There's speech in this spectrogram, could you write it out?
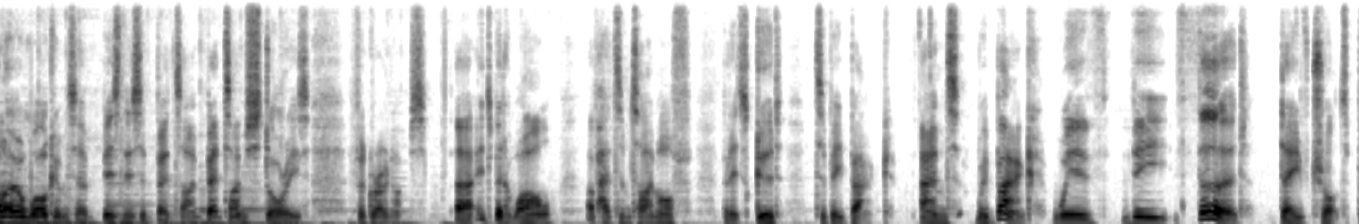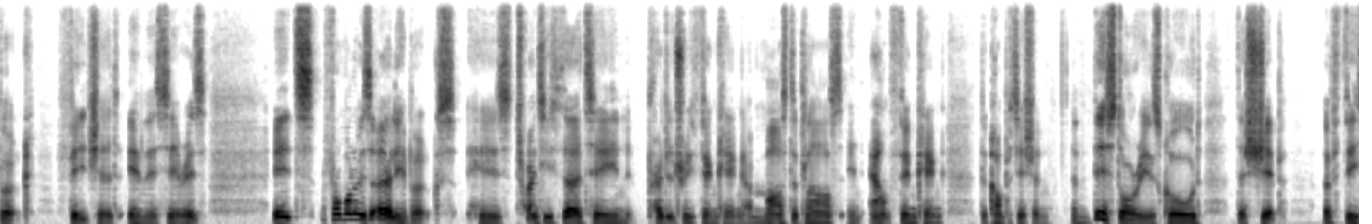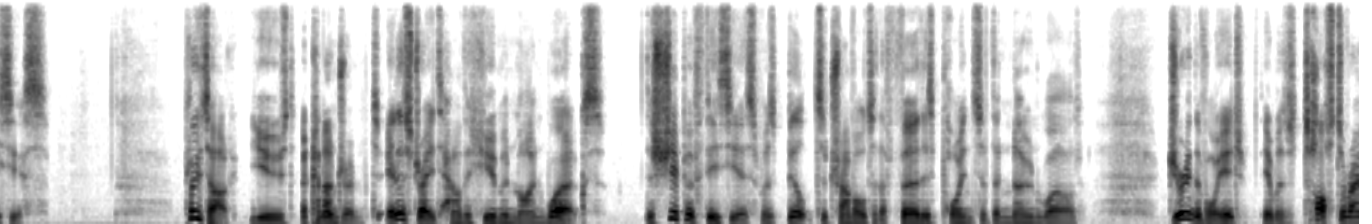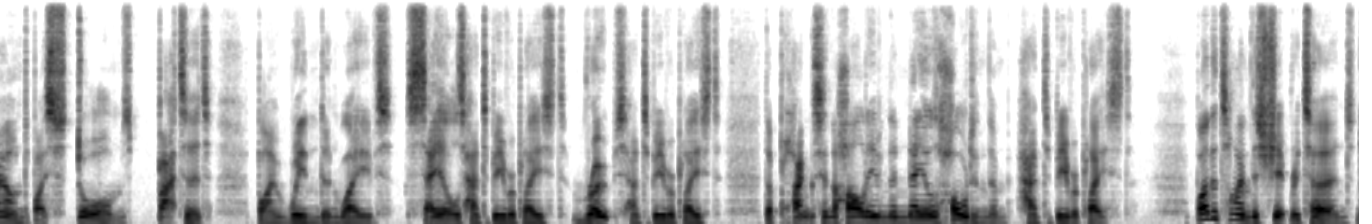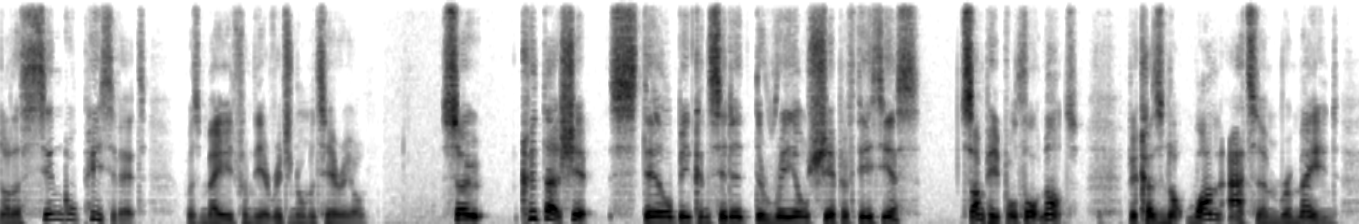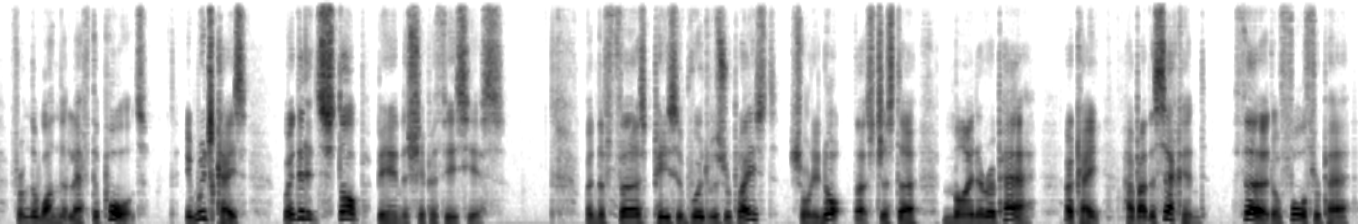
and welcome to Business at Bedtime, bedtime stories for grown ups. Uh, it's been a while, I've had some time off, but it's good to be back. And we're back with the third Dave Trott book featured in this series. It's from one of his earlier books, his 2013 Predatory Thinking, a masterclass in outthinking the competition. And this story is called The Ship of Theseus. Plutarch used a conundrum to illustrate how the human mind works. The ship of Theseus was built to travel to the furthest points of the known world. During the voyage, it was tossed around by storms, battered by wind and waves. Sails had to be replaced, ropes had to be replaced, the planks in the hull, even the nails holding them, had to be replaced. By the time the ship returned, not a single piece of it was made from the original material. So, could that ship still be considered the real ship of Theseus? Some people thought not, because not one atom remained from the one that left the port. In which case, when did it stop being the ship of Theseus? When the first piece of wood was replaced? Surely not, that's just a minor repair. Okay, how about the second, third, or fourth repair?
